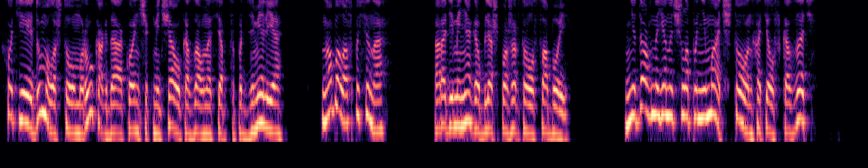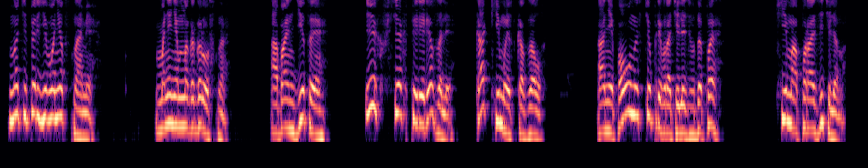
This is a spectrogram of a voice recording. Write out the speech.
Хоть я и думала, что умру, когда кончик меча указал на сердце подземелья, но была спасена. Ради меня Гобляш пожертвовал собой. Недавно я начала понимать, что он хотел сказать, но теперь его нет с нами. Мне немного грустно. А бандиты... Их всех перерезали, как Кима и сказал. Они полностью превратились в ДП. Кима поразителен.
